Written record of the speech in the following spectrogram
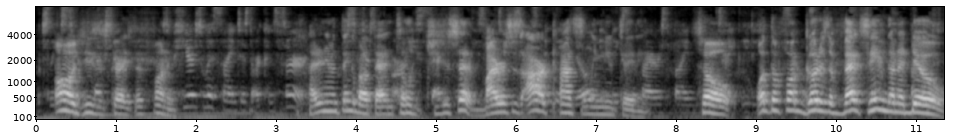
which leads Oh to Jesus infection. Christ, that's funny. So here's why scientists are concerned. I didn't even think about that until she just said it. Viruses are constantly mutating. So what the fuck good is a vaccine gonna do?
